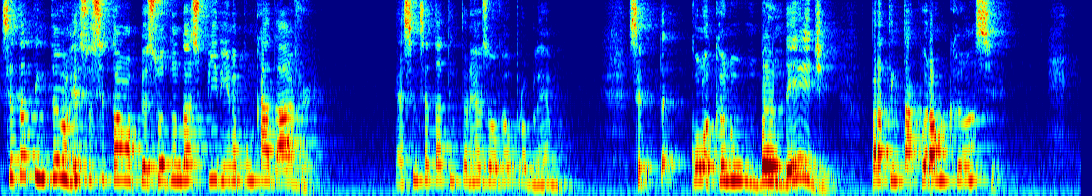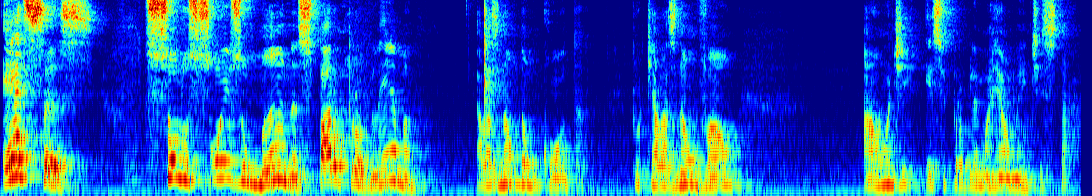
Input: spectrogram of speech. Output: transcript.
Você está tentando ressuscitar uma pessoa dando aspirina para um cadáver. É assim que você está tentando resolver o problema. Você está colocando um band-aid para tentar curar um câncer. Essas soluções humanas para o problema, elas não dão conta porque elas não vão aonde esse problema realmente está,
